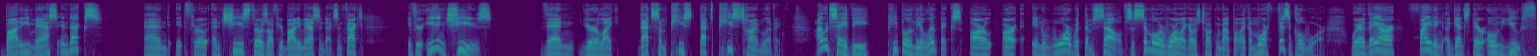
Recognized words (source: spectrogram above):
body mass index and it throw and cheese throws off your body mass index. In fact, if you're eating cheese, then you're like that's some peace that's peacetime living. I would say the people in the Olympics are are in war with themselves, a similar war like I was talking about, but like a more physical war where they are fighting against their own youth.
